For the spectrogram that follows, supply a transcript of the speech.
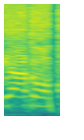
got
